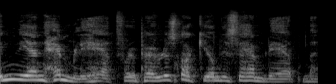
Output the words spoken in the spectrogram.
inn i en hemmelighet. For Paulus snakker jo om disse hemmelighetene.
